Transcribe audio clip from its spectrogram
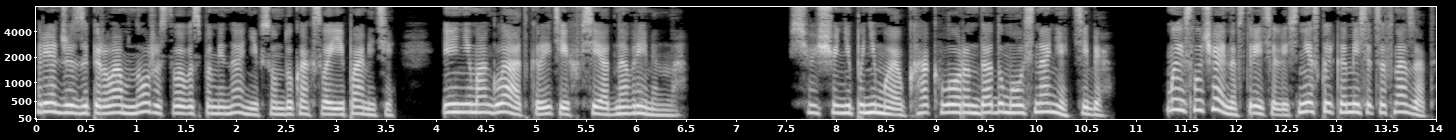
Реджи заперла множество воспоминаний в сундуках своей памяти и не могла открыть их все одновременно. «Все еще не понимаю, как Лорен додумалась нанять тебя. Мы случайно встретились несколько месяцев назад.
